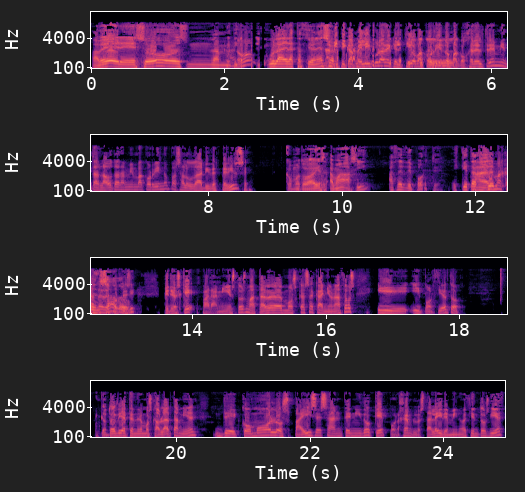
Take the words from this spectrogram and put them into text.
A ver, eso es la mítica película de la estación La mítica película de que el tío va corriendo para coger el tren mientras la otra también va corriendo para saludar y despedirse. Como todavía, además así haces deporte. Es que te has Además que haces deporte, sí. Pero es que para mí esto es matar moscas a cañonazos y, y por cierto, que otro día tendremos que hablar también de cómo los países han tenido que, por ejemplo, esta ley de 1910,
